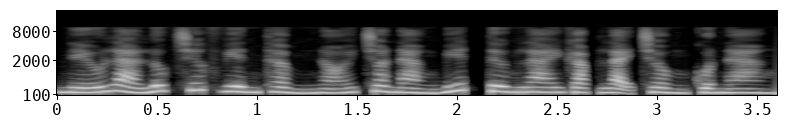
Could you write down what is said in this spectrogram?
Nếu là lúc trước viên thẩm nói cho nàng biết tương lai gặp lại chồng của nàng,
